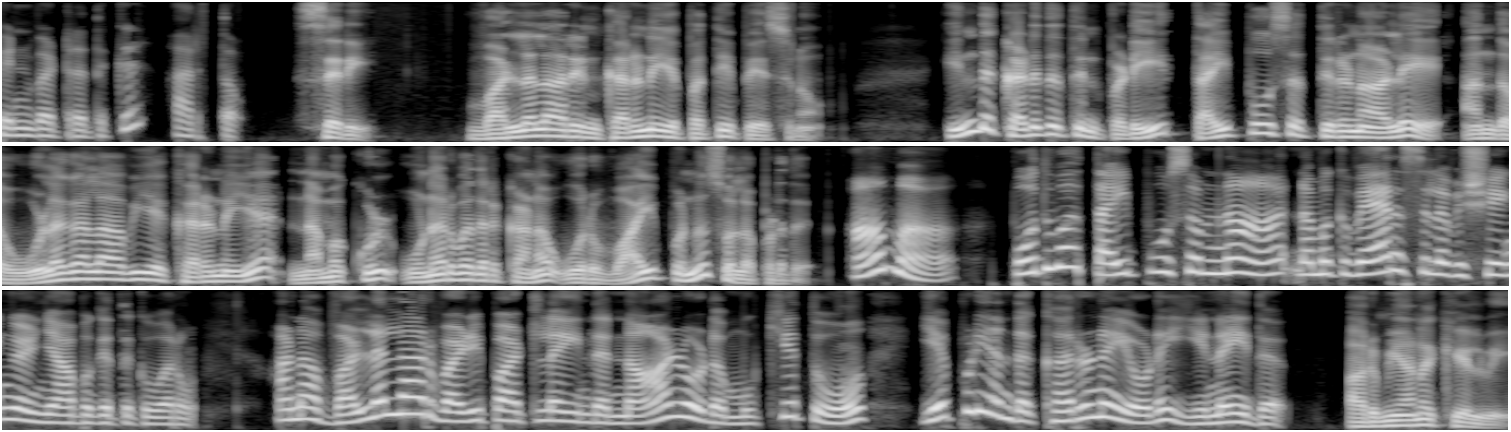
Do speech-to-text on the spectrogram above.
பின்பற்றதுக்கு அர்த்தம். சரி வள்ளலாரின் கருணைய பத்தி பேசணும். இந்த கடிதத்தின்படி தைப்பூச திருநாளே அந்த உலகளாவிய கருணைய நமக்குள் உணர்வதற்கான ஒரு வாய்ப்புன்னு சொல்லப்படுது. ஆமா பொதுவா தைப்பூசம்னா நமக்கு வேற சில விஷயங்கள் ஞாபகத்துக்கு வரும். ஆனா வள்ளலார் வழிபாட்டுல இந்த நாளோட முக்கியத்துவம் எப்படி அந்த கருணையோட இணைது அருமையான கேள்வி.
